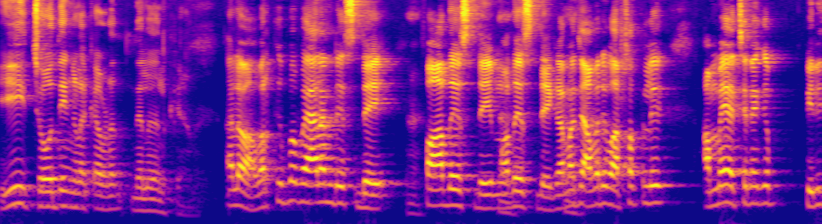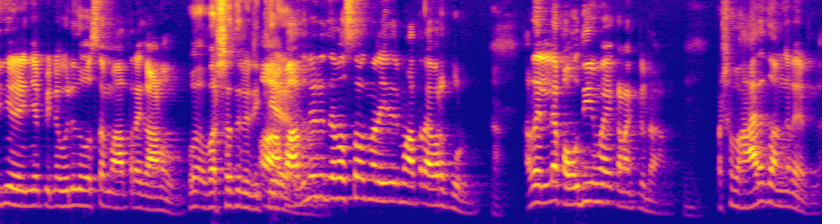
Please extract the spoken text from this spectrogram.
ഈ ചോദ്യങ്ങളൊക്കെ അവിടെ നിലനിൽക്കുകയാണ്. അല്ലോ അവർക്ക് ഇപ്പൊ Valentine's Day Father's Day Mother's Day കാരണം വെച്ചാൽ അവർ വർഷത്തിൽ അമ്മയും അച്ഛനെയൊക്കെ പിരിഞ്ഞു കഴിഞ്ഞാൽ പിന്നെ ഒരു ദിവസം മാത്രമേ കാണൂ വ- ആ, വർഷത്തിലൊരിക്കൽ അപ്പൊ അതിനൊരു ദിവസം എന്ന രീതിയിൽ മാത്രമേ അവർക്ക് ഉള്ളൂ. അതെല്ലാം ഭൗതികമായി കണക്റ്റഡ് ആണ്. പക്ഷെ ഭാരതം അങ്ങനെയല്ല.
